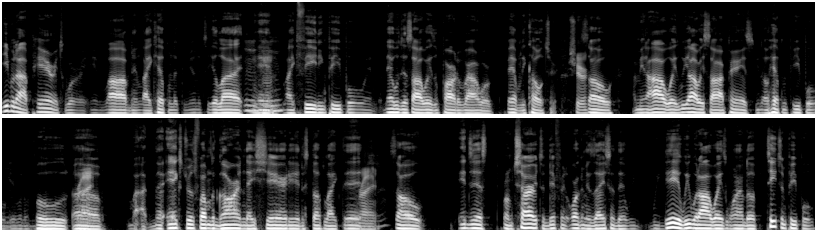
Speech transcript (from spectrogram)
even our parents were involved in like helping the community a lot Mm-hmm. and like feeding people, and that was just always a part of our family culture. Sure. So I mean, I always we always saw our parents, you know, helping people, giving them food. Right. Uh, my, the extras from the garden, they shared it and stuff like that. right. So it just from church and different organizations that we we did, we would always wind up teaching people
